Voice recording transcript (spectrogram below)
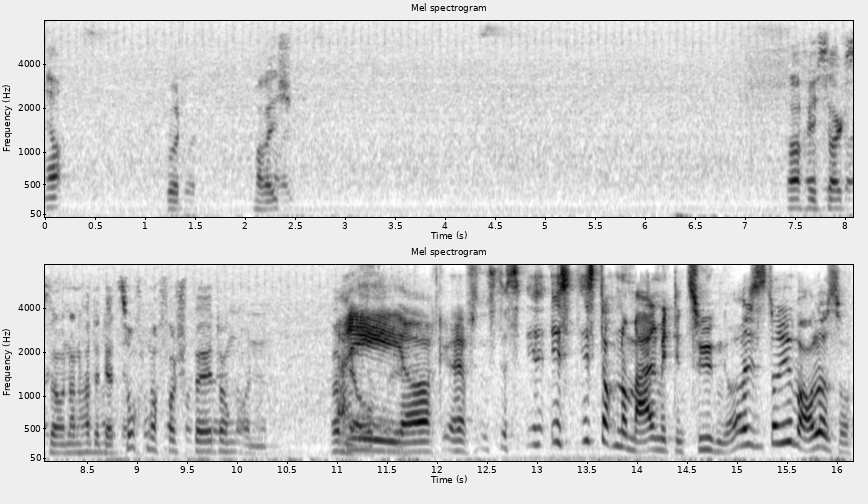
Ja. Gut, mache ich. Ach, ich sag's dir, und dann hatte der Zug noch Verspätung und... Ei, ja, äh, das das ist, ist doch normal mit den Zügen. aber Das ist doch überall so.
